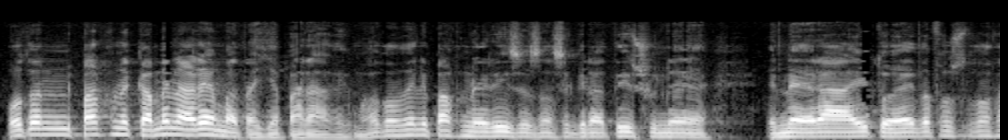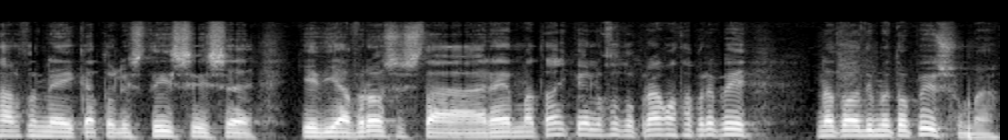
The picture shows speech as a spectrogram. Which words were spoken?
όταν υπάρχουν καμένα ρέματα, για παράδειγμα, όταν δεν υπάρχουν ρίζες να συγκρατήσουν ε, νερά ή το έδαφος, όταν θα έρθουν οι κατολιστήσεις ε, και οι διαβρώσεις στα ρέματα και όλο αυτό το πράγμα θα πρέπει να το αντιμετωπίσουμε.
